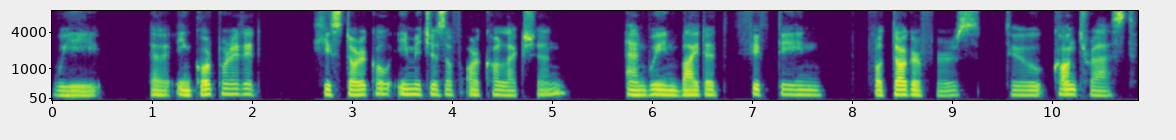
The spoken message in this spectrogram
We uh, incorporated historical images of our collection and we invited 15 photographers to contrast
